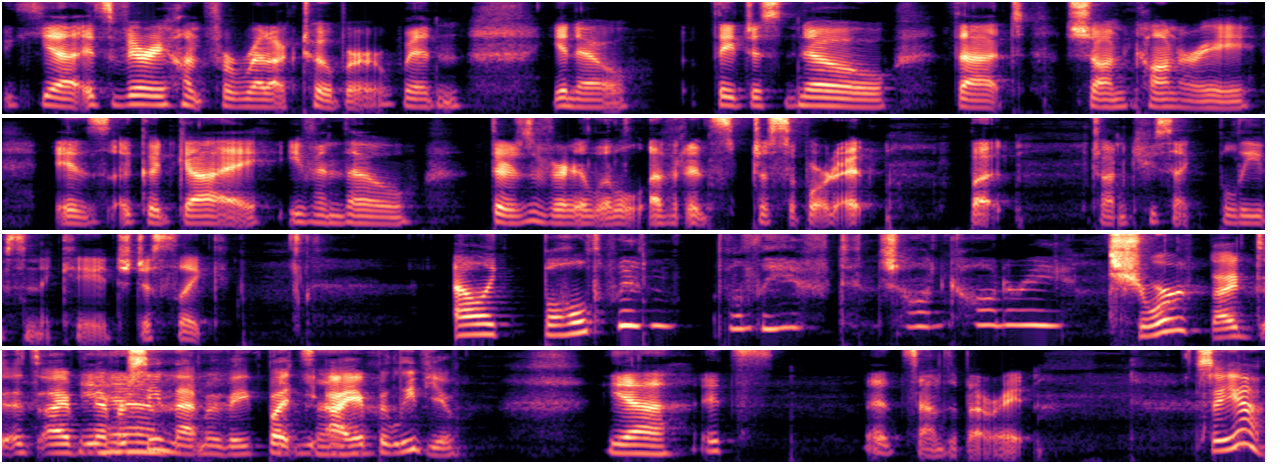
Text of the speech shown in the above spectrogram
Yeah, it's very Hunt for Red October when you know they just know that Sean Connery is a good guy, even though there's very little evidence to support it. But John Cusack believes in Nick Cage, just like Alec Baldwin believed in Sean Connery. Sure, I, I've yeah. never seen that movie, but uh, I believe you. Yeah, it's it sounds about right. So yeah,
